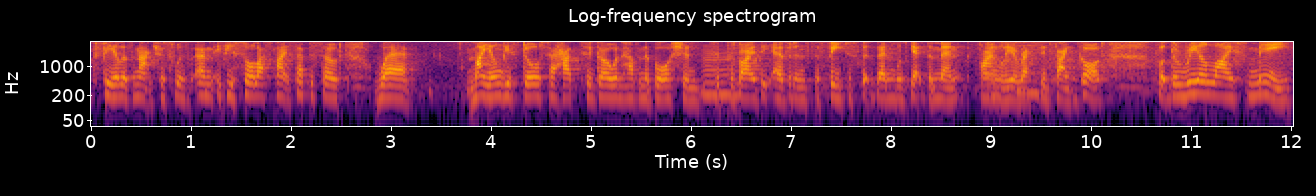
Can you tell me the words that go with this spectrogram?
feel as an actress was um, if you saw last night's episode where my youngest daughter had to go and have an abortion mm. to provide the evidence, the fetus that then would get the men finally oh. arrested, thank God. But the real life me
